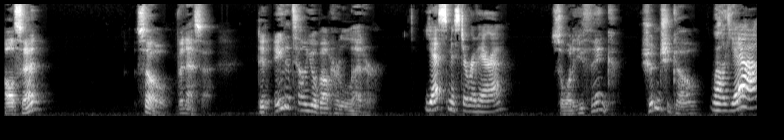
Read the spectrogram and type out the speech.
All set? So, Vanessa, did Ada tell you about her letter? Yes, Mr. Rivera. So, what do you think? Shouldn't she go? Well, yeah.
